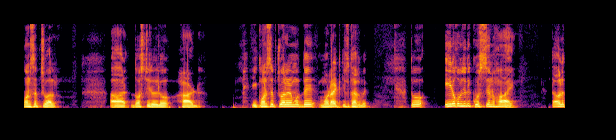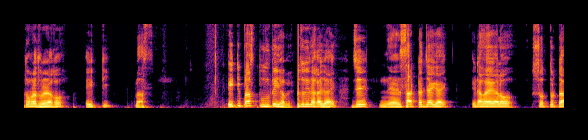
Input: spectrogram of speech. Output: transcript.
কনসেপচুয়াল আর দশটি রইল হার্ড এই কনসেপচুয়ালের মধ্যে মডারেট কিছু থাকবে। তো এই রকম যদি কোশ্চেন হয়, তাহলে তোমরা ধরে রাখো এইটটি প্লাস এইটটি প্লাস তুলতেই হবে। যদি দেখা যায় যে ষাটটার জায়গায় এটা হয়ে গেল সত্তরটা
